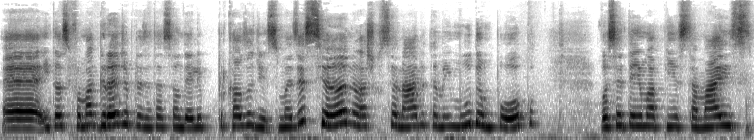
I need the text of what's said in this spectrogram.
É, então, assim, foi uma grande apresentação dele por causa disso. Mas esse ano eu acho que o cenário também muda um pouco. Você tem uma pista mais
